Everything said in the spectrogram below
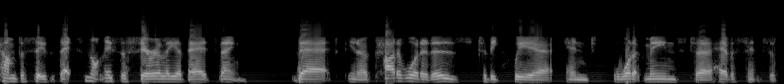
come to see that that's not necessarily a bad thing that you know part of what it is to be queer and what it means to have a sense of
